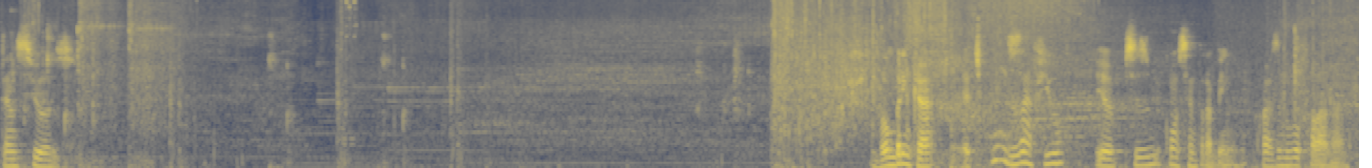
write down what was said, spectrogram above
Tô ansioso. Vamos brincar. É tipo um desafio. Eu preciso me concentrar bem. Quase não vou falar nada.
